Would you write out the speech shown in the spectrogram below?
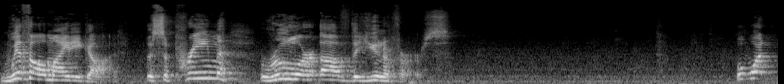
with Almighty God, the supreme ruler of the universe. Well, what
